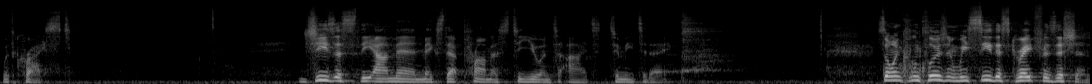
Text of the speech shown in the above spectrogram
with Christ. Jesus, the Amen, makes that promise to you and to I, to me today. So, in conclusion, we see this great physician.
